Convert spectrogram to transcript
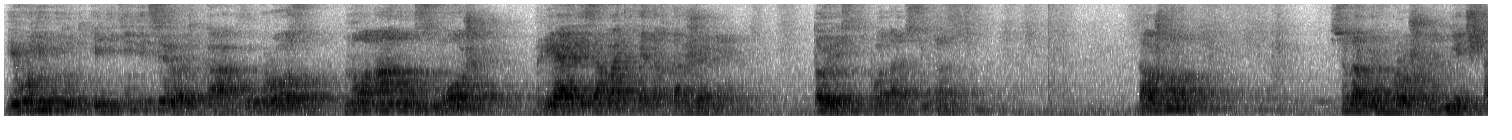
его не будут идентифицировать как угрозу, но оно сможет реализовать это вторжение. То есть вот отсюда должно сюда быть брошено нечто,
